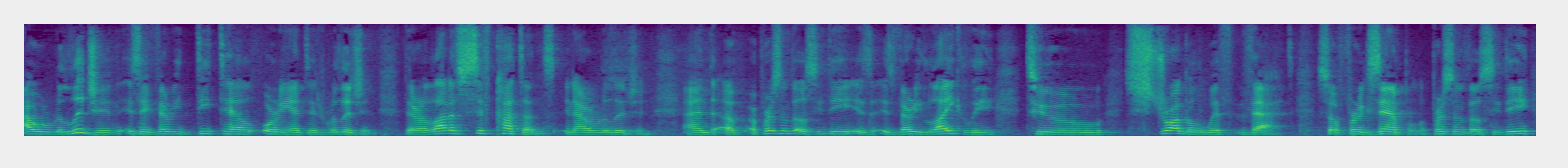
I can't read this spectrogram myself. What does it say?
Our religion is a very detail oriented religion. There are a lot of sifkatans in our religion, and a, a person with OCD is, is very likely to struggle with that. So, for example, a person with OCD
